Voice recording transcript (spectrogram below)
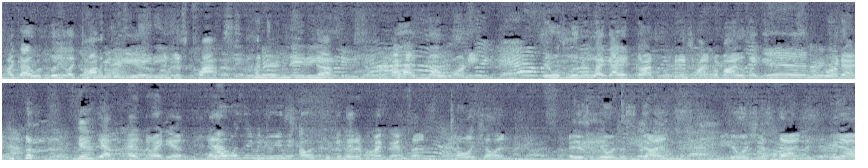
Like I was literally like talking to you 180. and just collapsed. 180. Yeah, I had no warning. It was literally like I had gone to the finish line. My body was like, and we're done. Yeah. yeah. I had no idea, and I wasn't even doing anything. I was cooking dinner for my grandson, totally chilling. It was, it was just done. It was just done, you know.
